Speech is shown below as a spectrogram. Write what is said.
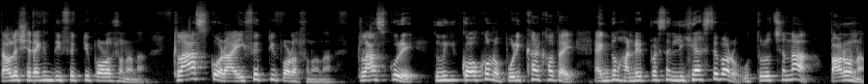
তাহলে সেটা কিন্তু ইফেক্টিভ পড়াশোনা না। ক্লাস করা ইফেক্টিভ পড়াশোনা না। ক্লাস করে তুমি কি কখনো পরীক্ষার খাতায় একদম হান্ড্রেড পার্সেন্ট লিখে আসতে পারো? উত্তর হচ্ছে না, পারো না।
